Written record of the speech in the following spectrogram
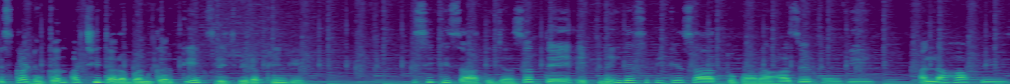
इसका ढक्कन अच्छी तरह बंद करके फ्रिज में रखेंगे। इसी के साथ इजाज़त दें एक नई रेसिपी के साथ। दोबारा हाजिर होंगी। अल्लाह हाफिज़।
